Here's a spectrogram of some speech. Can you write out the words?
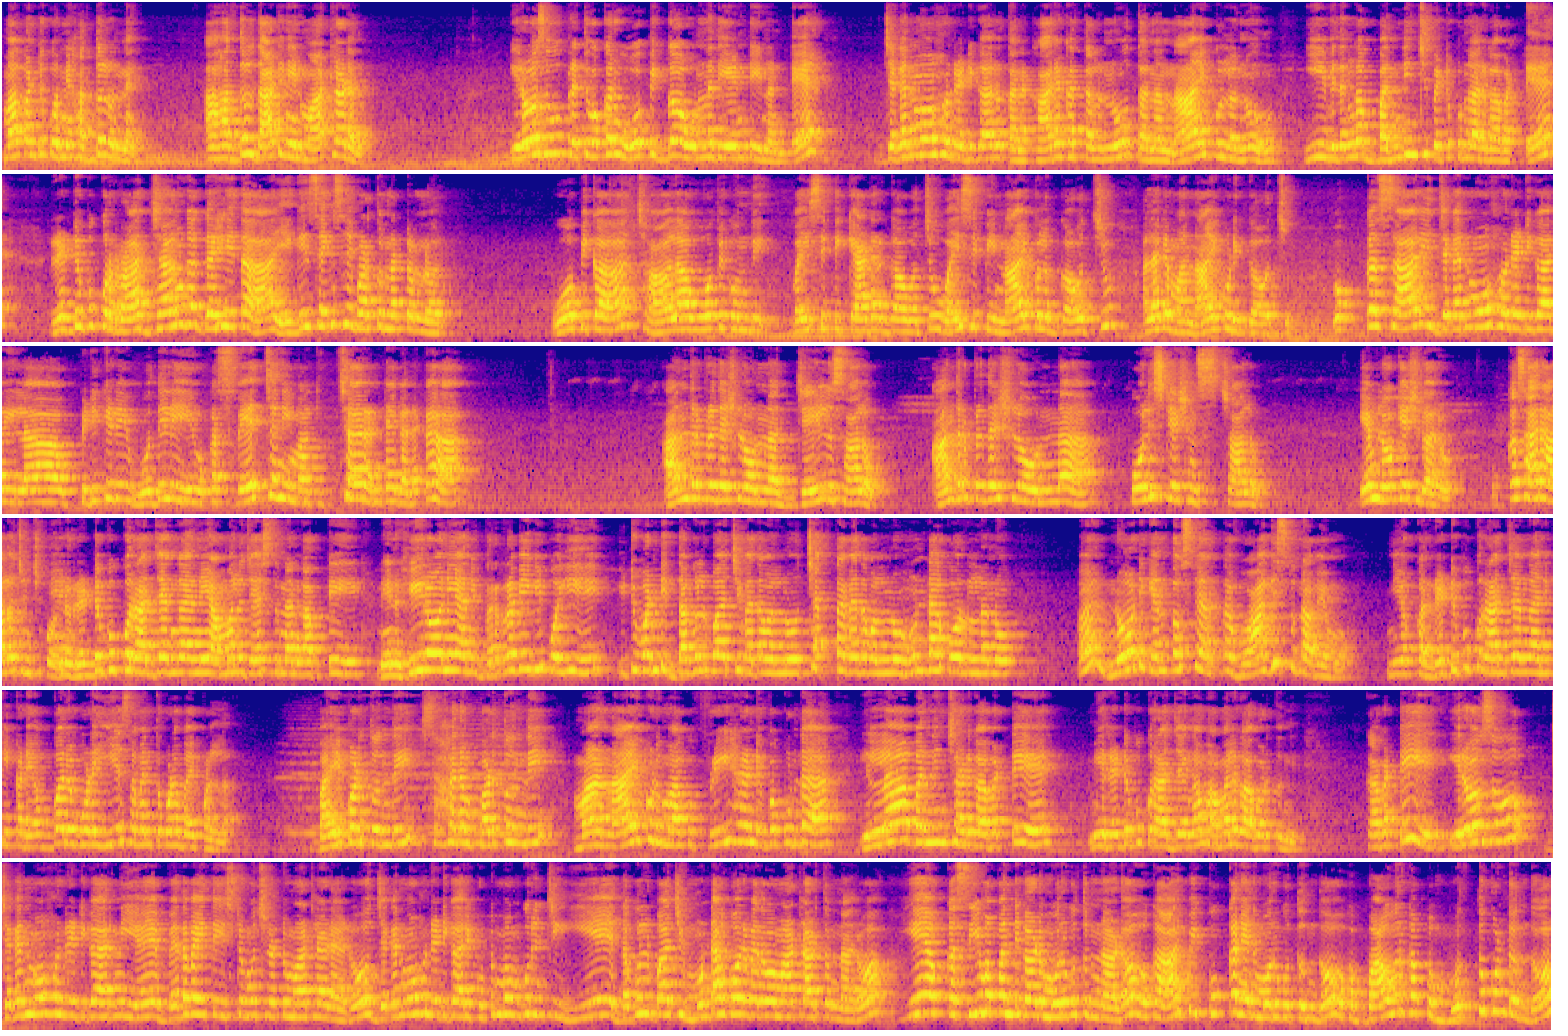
మాకంటూ కొన్ని హద్దులు ఉన్నాయి ఆ హద్దులు దాటి నేను మాట్లాడను. ఈరోజు ప్రతి ఒక్కరూ ఓపిక్గా ఉన్నది ఏంటి అంటే జగన్మోహన్ రెడ్డి గారు తన కార్యకర్తలను తన నాయకులను ఈ విధంగా బంధించి పెట్టుకున్నారు కాబట్టే రెడ్డి బుక్ రాజ్యాంగ గ్రహీత ఎగిసెగిసి పడుతున్నట్టున్నారు. ఓపిక చాలా ఓపిక ఉంది. వైసీపీ క్యాడర్ కావచ్చు వైసీపీ నాయకులకు కావచ్చు అలాగే మా నాయకుడికి కావచ్చు. ఒక్కసారి జగన్మోహన్ రెడ్డి గారు ఇలా పిడికిడి వదిలి ఒక స్వేచ్ఛని మాకు ఇచ్చారంటే గనక ఆంధ్రప్రదేశ్లో ఉన్న జైళ్ళు చాలవు. ఆంధ్రప్రదేశ్లో ఉన్న పోలీస్ స్టేషన్స్ చాలు ఏం లోకేష్ గారు? ఒక్కసారి ఆలోచించుకో నేను రెడ్ బుక్ రాజ్యాంగాన్ని అమలు చేస్తున్నాను కాబట్టి నేను హీరోని అని విర్రవీగిపోయి ఇటువంటి దగులుబాచి వెధవలను చెత్త వెధవలను ముండాకోరులను నోటికి ఎంత వస్తే అంత వాగిస్తున్నావేమో. నీ యొక్క రెడ్ బుక్ రాజ్యాంగానికి ఇక్కడ ఎవ్వరు కూడా ఈ సమయంతో కూడా భయపడలా. భయపడుతుంది సహనం పడుతుంది. మా నాయకుడు మాకు ఫ్రీ హ్యాండ్ ఇవ్వకుండా ఇలా బంధించాడు కాబట్టి మీ రెడ్ బుక్ రాజ్యాంగం అమలు కాబడుతుంది. కాబట్టి ఈరోజు జగన్మోహన్ రెడ్డి గారిని ఏ బెదవైతే ఇష్టం వచ్చినట్టు మాట్లాడారో జగన్మోహన్ రెడ్డి గారి కుటుంబం గురించి ఏ దగులు బాచి ముండాకోర బెదవ మాట్లాడుతున్నారో ఏ ఒక్క సీమ పందిగాడు మొరుగుతున్నాడో ఒక ఆర్పి కుక్క అనేది మొరుగుతుందో ఒక బావురు కప్ప మొత్తుకుంటుందో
